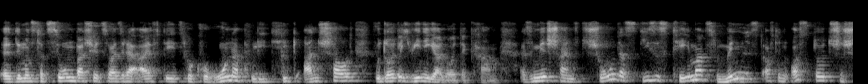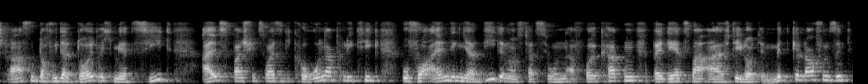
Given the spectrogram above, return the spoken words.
äh, Demonstrationen beispielsweise der AfD zur Corona-Politik anschaut, wo deutlich weniger Leute kamen. Also mir scheint schon, dass dieses Thema zumindest auf den den ostdeutschen Straßen doch wieder deutlich mehr zieht als beispielsweise die Corona-Politik, wo vor allen Dingen ja die Demonstrationen Erfolg hatten, bei der zwar AfD-Leute mitgelaufen sind,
